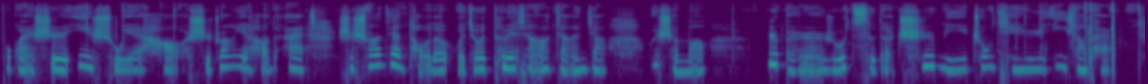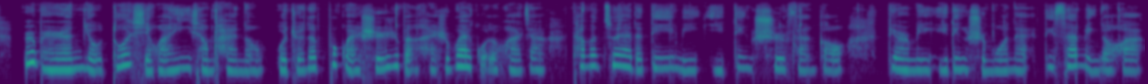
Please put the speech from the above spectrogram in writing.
不管是艺术也好，时装也好的爱是双箭头的。我就特别想要讲一讲，为什么日本人如此的痴迷钟情于印象派。日本人有多喜欢印象派呢？我觉得不管是日本还是外国的画家，他们最爱的第一名一定是梵高，第二名一定是莫奈，第三名的话，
